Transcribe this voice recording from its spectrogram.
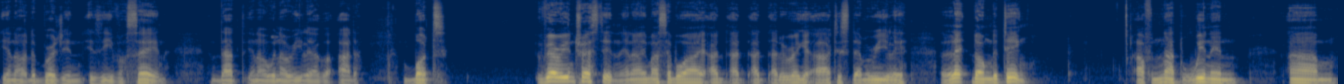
you know, the Virgin is even saying that, you know, we're not really going to add. But very interesting. You know, I must say, boy, I, I, I, I the reggae artists them really let down the thing of not winning um,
